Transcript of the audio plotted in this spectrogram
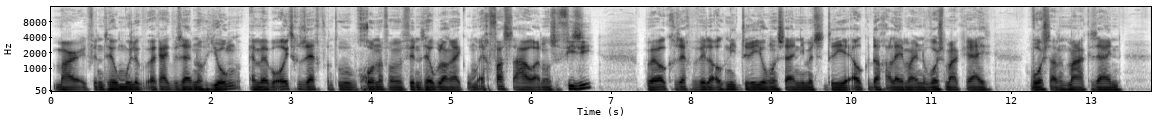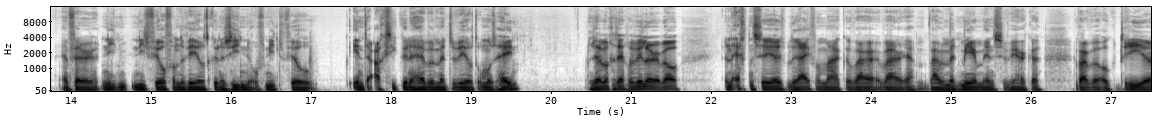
Maar ik vind het heel moeilijk. Kijk, we zijn nog jong. En we hebben ooit gezegd van toen we begonnen... van we vinden het heel belangrijk om echt vast te houden aan onze visie. Maar we hebben ook gezegd, we willen ook niet drie jongens zijn... die met z'n drieën elke dag alleen maar in de worstmakerij... worst aan het maken zijn. En verder niet, niet veel van de wereld kunnen zien... of niet veel interactie kunnen hebben met de wereld om ons heen. Dus we hebben gezegd, we willen er wel een echt een serieus bedrijf van maken... waar, waar, ja, waar we met meer mensen werken. Waar we ook drie, eh,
